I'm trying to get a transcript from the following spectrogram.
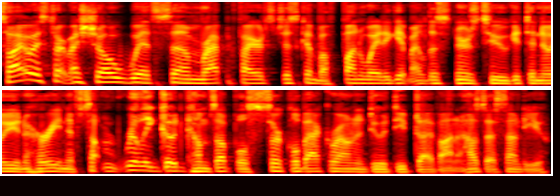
So I always start my show with some rapid fire. It's just kind of a fun way to get my listeners to get to know you in a hurry. And if something really good comes up, we'll circle back around and do a deep dive on it. How's that sound to you?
